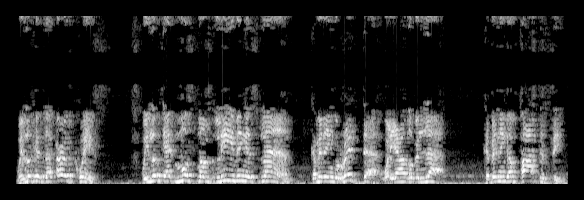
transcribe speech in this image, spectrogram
we look at the earthquakes, we look at Muslims leaving Islam, committing ridda, billah, committing apostasy.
